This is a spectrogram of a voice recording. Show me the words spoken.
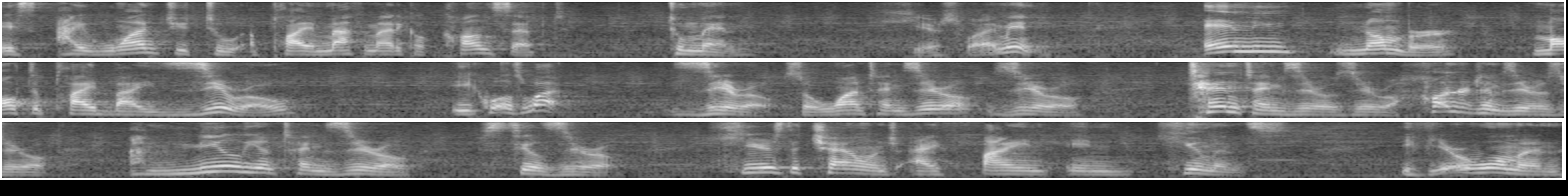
is I want you to apply a mathematical concept to men. Here's what I mean. Any number multiplied by zero equals what? Zero. So one times zero, zero. 10 times zero, zero. 100 times zero, zero. A million times zero, still zero. Here's the challenge I find in humans. If you're a woman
